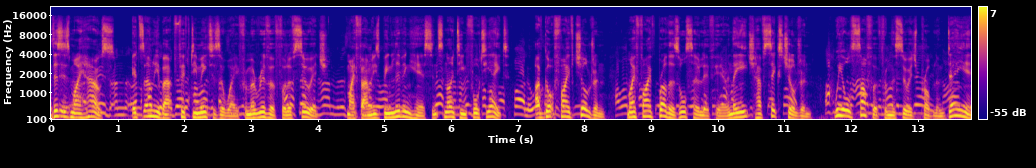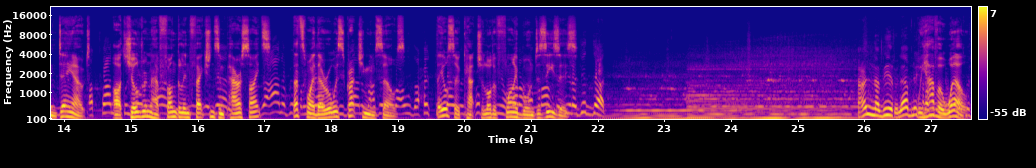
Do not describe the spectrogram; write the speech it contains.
This is my house. It's only about 50 meters away from a river full of sewage. My family's been living here since 1948. I've got five children. My five brothers also live here, and they each have six children. We all suffer from the sewage problem, day in, day out. Our children have fungal infections and parasites. That's why they're always scratching themselves. They also catch a lot of fly-borne diseases. We have a well,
